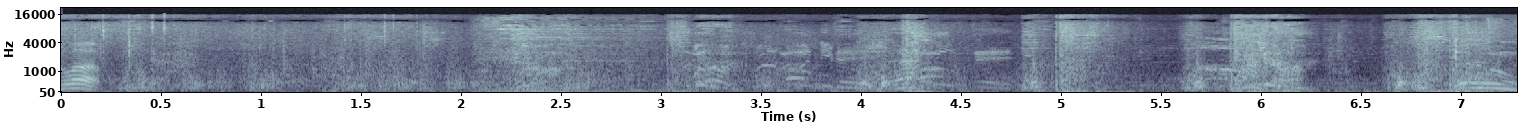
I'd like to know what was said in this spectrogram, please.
Heal up. Boom.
